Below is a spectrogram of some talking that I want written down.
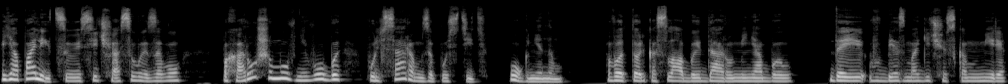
я полицию сейчас вызову. По-хорошему в него бы пульсаром запустить, огненным. Вот только слабый дар у меня был, да и в безмагическом мире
